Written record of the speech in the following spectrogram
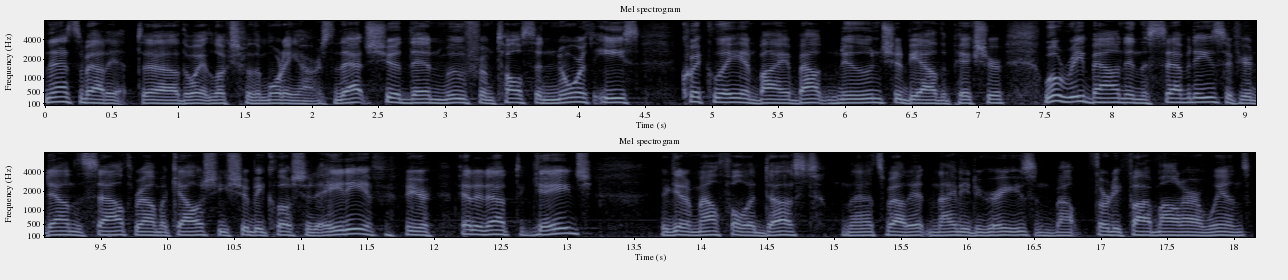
And that's about it, uh, the way it looks for the morning hours. That should then move from Tulsa northeast quickly, and by about noon should be out of the picture. We'll rebound in the 70s. If you're down the south around McAlester, you should be closer to 80. If you're headed out to Gage, you get a mouthful of dust, that's about it, 90 degrees and about 35 mile an hour winds.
